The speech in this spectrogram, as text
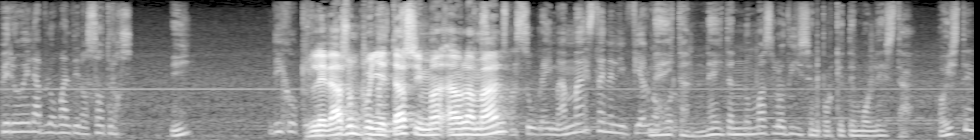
Pero él habló mal de nosotros. ¿Y? Dijo que Le das un puñetazo y ma- habla mal. basura y mamá está en el infierno por- Nathan, Nathan, nomás lo dicen porque te molesta. ¿Oíste?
